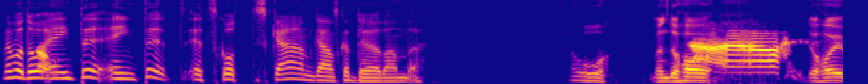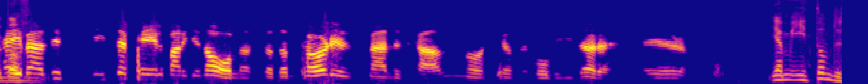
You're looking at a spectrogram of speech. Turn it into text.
Men vad då Ja. är inte, är inte ett, ett skott i scan ganska dödande? Åh, men du har, ah, du har ju det är bara... väldigt lite felmarginal. Alltså, de tar ju en smäll i skallen och kunde gå vidare. Ja, men inte om du,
